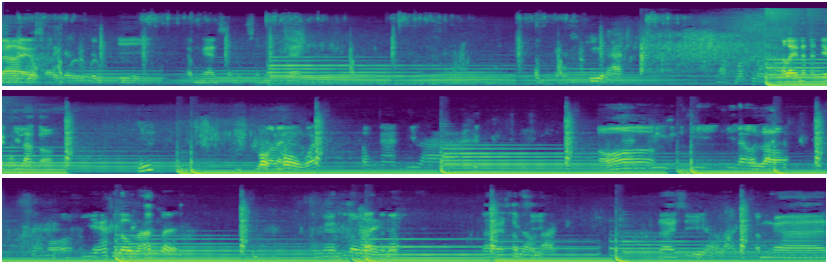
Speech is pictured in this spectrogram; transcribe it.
ได้ครับเต็มที่ทำงานสนุกสนุกใจทำงานที่รักรักมากเลยอะไรนะเรียกที่รักเหรอบอกอะไรบอกว่าทำงานที่รักอ๋อที่ที่ที่เราเรารัเรากอ๋อเนี่ยที่เรารักแหละทำงานที่เรารักนะเนอะได้ครัที่บเราสิรักได้สิที่เรารักทำงาน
